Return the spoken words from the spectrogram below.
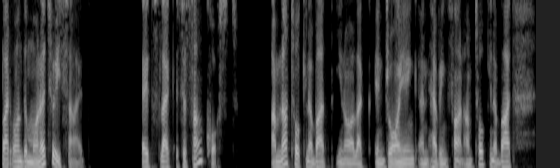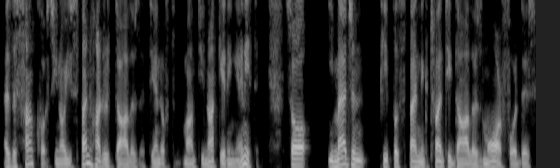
But on the monetary side, it's like, it's a sunk cost. I'm not talking about, you know, like enjoying and having fun. I'm talking about as the sunk cost. You know, you spend $100 at the end of the month, you're not getting anything. So imagine people spending $20 more for this,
